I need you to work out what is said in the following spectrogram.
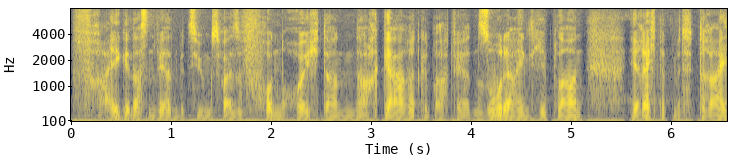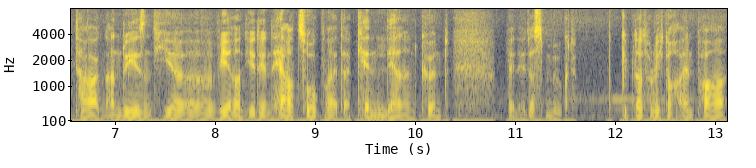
freigelassen werden, beziehungsweise von euch dann nach Gareth gebracht werden. So der eigentliche Plan. Ihr rechnet mit drei Tagen anwesend hier, äh, während ihr den Herzog weiter kennenlernen könnt, wenn ihr das mögt. Gibt natürlich noch ein paar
